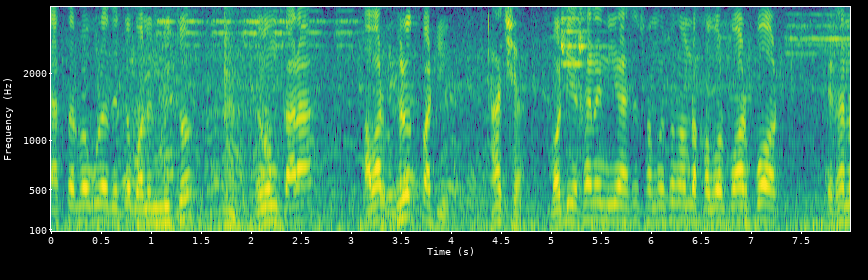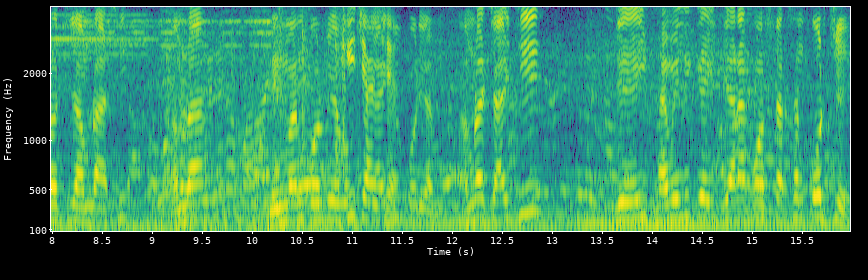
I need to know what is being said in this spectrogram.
ডাক্তারবাবুরা দেখে বলেন মৃত এবং তারা আবার ফেরত পাঠিয়ে দেয়। আচ্ছা। বডি এখানে নিয়ে আসে সঙ্গে সঙ্গে আমরা খবর পাওয়ার পর এখানে হচ্ছে আমরা আসি। আমরা নির্মাণ কর্মী এবং? করি আমি। আমরা চাইছি যে এই ফ্যামিলিকে এই যারা কনস্ট্রাকশন করছে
